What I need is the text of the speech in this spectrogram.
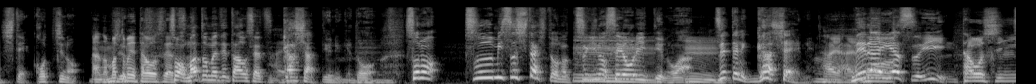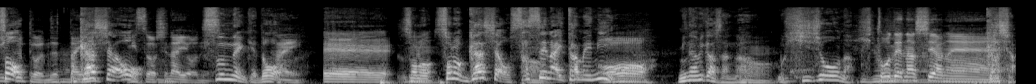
して、こっちの。あのまとめて倒すやつ。そう、まとめて倒すやつ、ガシャって言うねんけど、その、ツーミスした人の次のセオリーっていうのは、絶対にガシャやねん。狙いやすい、倒しに行くってことは絶対ねガシャをミスをしないように。すんねんけど、はい。えー、その、そのガシャをさせないために、南川さんが、もう非常な、人でなしやね。ガシャ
